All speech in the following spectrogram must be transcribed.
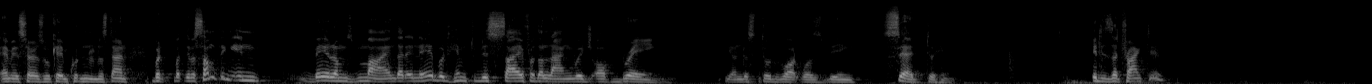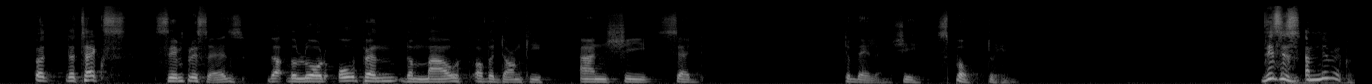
emissaries who came, couldn't understand. But, but there was something in Balaam's mind that enabled him to decipher the language of braying. He understood what was being said to him. It is attractive. But the text simply says that the Lord opened the mouth of the donkey and she said to Balaam, she spoke to him. This is a miracle.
